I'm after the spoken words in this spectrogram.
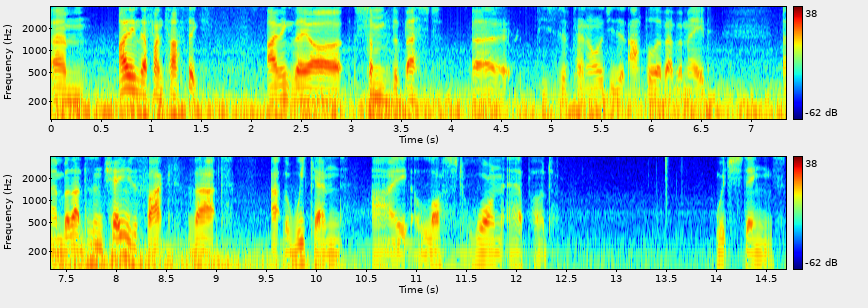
Um, I think they're fantastic. I think they are some of the best uh, pieces of technology that Apple have ever made. Um, but that doesn't change the fact that at the weekend I lost one AirPod, which stings.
